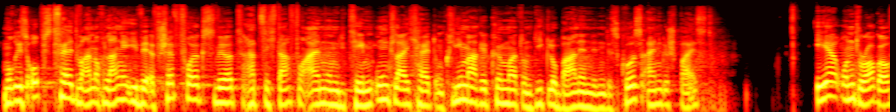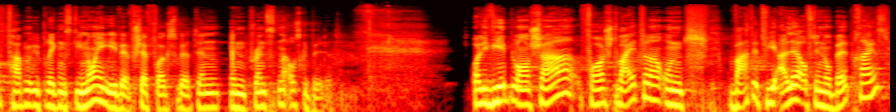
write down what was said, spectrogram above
Maurice Obstfeld war noch lange IWF-Chefvolkswirt, hat sich da vor allem um die Themen Ungleichheit und Klima gekümmert und die global in den Diskurs eingespeist. Er und Rogoff haben übrigens die neue IWF-Chefvolkswirtin in Princeton ausgebildet. Olivier Blanchard forscht weiter und wartet wie alle auf den Nobelpreis.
